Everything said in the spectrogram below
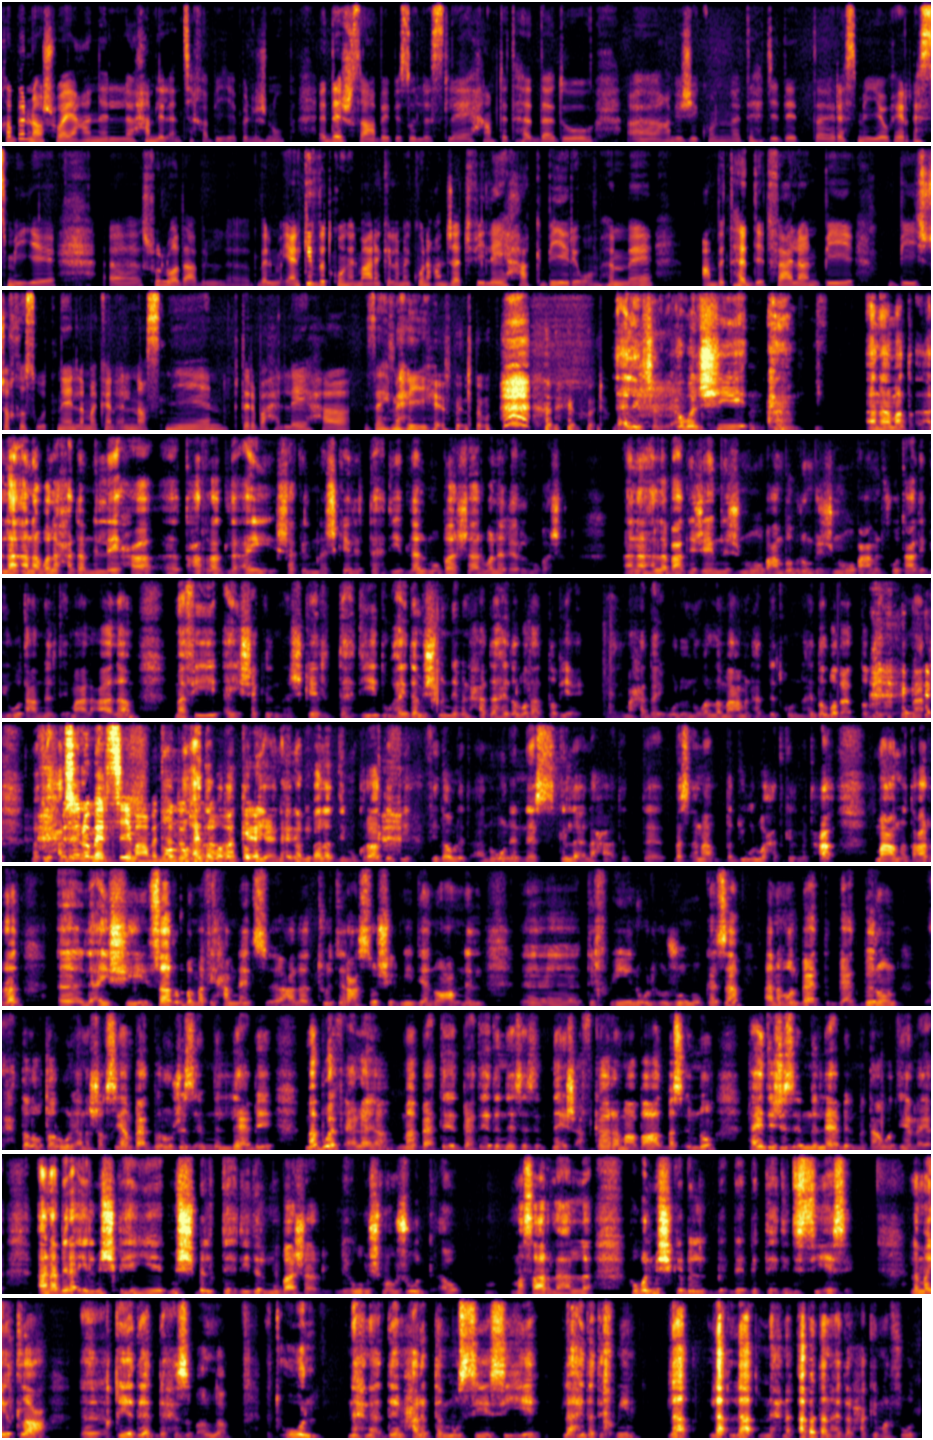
خبرنا شوي عن الحملة الانتخابية بالجنوب. قديش صعبة بظل السلاح؟ عم تتهددوا؟ آه عم يجيكم تهديدات رسمية وغير رسمية؟ آه شو الوضع بال... بال... يعني كيف بتكون المعركة لما يكون عن جد في لايحة كبيرة ومهمة عم بتهدد فعلا ب... بشخص واثنين لما كان لنا سنين بتربح اللايحة زي ما هي؟ لا ليك شغلة. أول شيء أنا ما لا أنا ولا حدا من الليحة آه، تعرض لأي شكل من أشكال التهديد لا المباشر ولا غير المباشر. أنا هلأ بعدني جاي من الجنوب عم ببرم بالجنوب عم نفوت على البيوت عم نلتقي مع العالم. ما في أي شكل من أشكال التهديد وهيدا مش مني من حدا هيدا الوضع الطبيعي. يعني ما حدا يقول إنه والله ما عم نهددكم هيدا الوضع الطبيعي يعني ما, ما في حدا مش انه ميرسي ما عم بتهددوا هيدا الوضع الطبيعي نحن ببلد ديمقراطي في في دولة قانون الناس كلها لها حق بس أنا بدي أقول واحد كلمة حق ما عم نتعرض آه لأي شيء. صار ربما في حملات على تويتر على ال social media نوع من آه، آه، التخوين والهجوم وكذا. أنا هول بعتبرهم حتى لو طالوني أنا شخصيا بعتبرهم جزء من اللعبة. ما بوافق عليها ما بعتقد بعتقد الناس لازم تناقش أفكارها مع بعض بس إنه هيدي جزء من اللعبة المتعودين عليها. أنا برأيي المشكلة هي مش بالتهديد المباشر اللي هو مش موجود أو ما صار لهلأ هو المشكلة بالتهديد السياسي. لما يطلع آه، قيادات بحزب الله تقول نحن قدام حرب تموز سياسية لا هيدا تخوين لا لا لا نحن ابدا هذا الحكي مرفوض.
